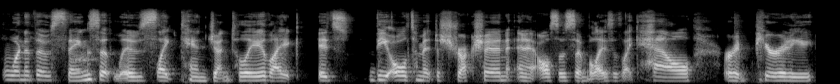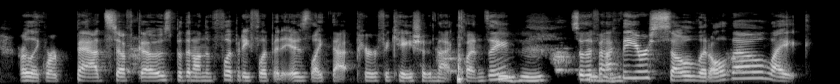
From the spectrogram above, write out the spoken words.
one of those things that lives like tangentially, like it's the ultimate destruction and it also symbolizes like hell or impurity or like where bad stuff goes but then on the flippity flip it is like that purification and that cleansing Mhm. so the Mhm. fact that you were so little though like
